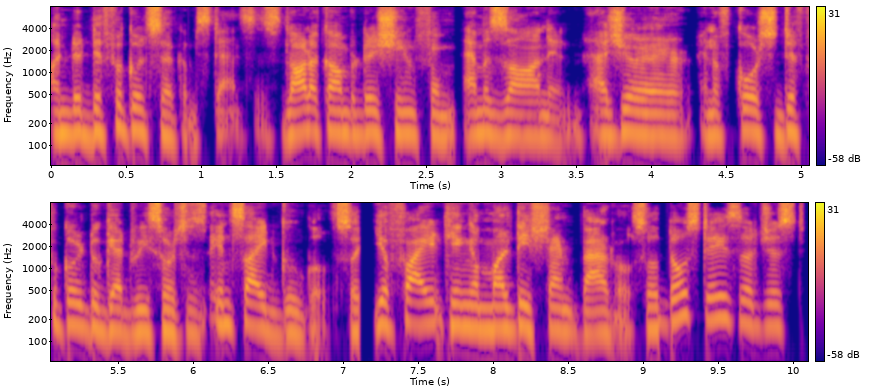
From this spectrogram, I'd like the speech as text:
under difficult circumstances. A lot of competition from Amazon and Azure, and of course, difficult to get resources inside Google. So you're fighting a multi front battle. So those days are just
